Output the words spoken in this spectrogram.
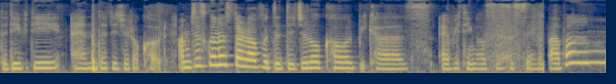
the DVD, and the digital code. I'm just gonna start off with the digital code because everything else is the same. Ba-bam!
